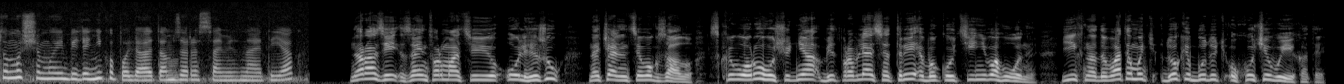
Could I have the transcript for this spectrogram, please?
Тому що ми біля Нікополя, а там зараз самі знаєте як. Наразі, за інформацією Ольги Жук, начальниці вокзалу, з Кривого Рогу щодня відправляються три евакуаційні вагони. Їх надаватимуть, доки будуть охочі виїхати.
